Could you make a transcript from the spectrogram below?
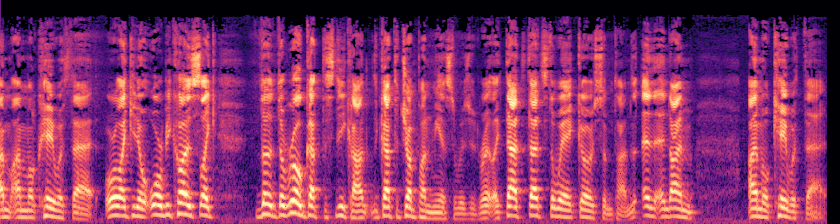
I'm I'm okay with that. Or like you know, or because like the the rogue got the sneak on, got the jump on me as the wizard, right? Like that's that's the way it goes sometimes, and and I'm I'm okay with that,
